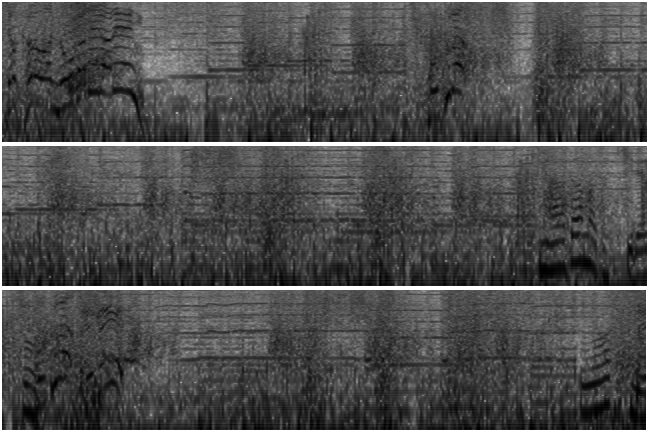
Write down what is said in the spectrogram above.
者からは逃れられん。そこだ。まだまだ切れそう。そこだ。弱くても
